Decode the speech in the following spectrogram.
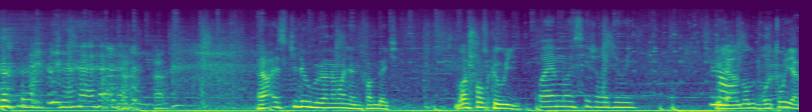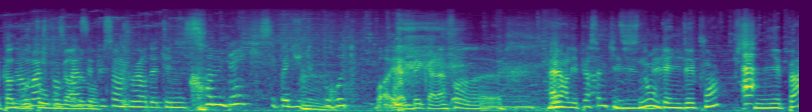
Alors, est-ce qu'il est au gouvernement, Yann Krombeck? Moi, je pense que oui. Ouais, moi aussi j'aurais dit oui. Il Non. a un nom de breton, il y a plein de Non, moi bretons je au pense pas, c'est gouvernement. plus un joueur de tennis. Crombeck, c'est pas du tout breton. Bon, il y a Beck à la fin. euh. Alors, les personnes qui disent non gagnent des points, puisqu'il n'y est pas.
